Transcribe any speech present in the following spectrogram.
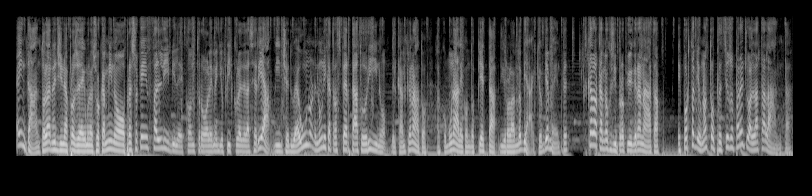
E intanto la regina prosegue nel suo cammino pressoché infallibile contro le medio-piccole della Serie A, vince 2-1 nell'unica trasferta a Torino del campionato, al comunale con doppietta di Rolando Bianchi ovviamente, scavalcando così proprio i Granata e porta via un altro prezioso pareggio all'Atalanta.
